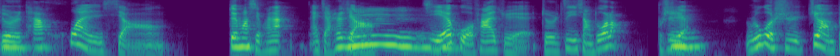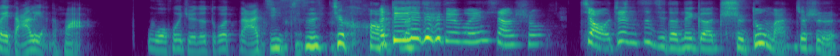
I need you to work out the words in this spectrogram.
就是他幻想对方喜欢他，哎，假设这样，结果发觉就是自己想多了，不是这样。如果是这样被打脸的话。我会觉得多打几次 就好。对对对对，我也想说，矫正自己的那个尺度嘛，就是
